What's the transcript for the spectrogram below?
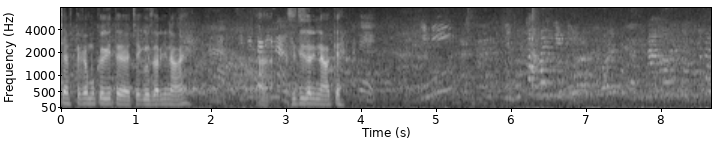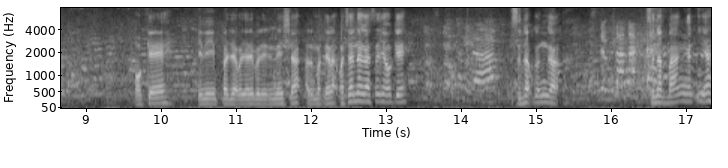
Chef terkemuka kita, Cikgu Zarina eh Ah, Siti Zarina, okey Okey. Ini dibuka malam ini. Okey Ini pelajar-pelajar daripada Indonesia Al-Matera Macam mana rasanya okey? Sedap. Sedap ke enggak? Sedap sangat. Senang banget ya.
